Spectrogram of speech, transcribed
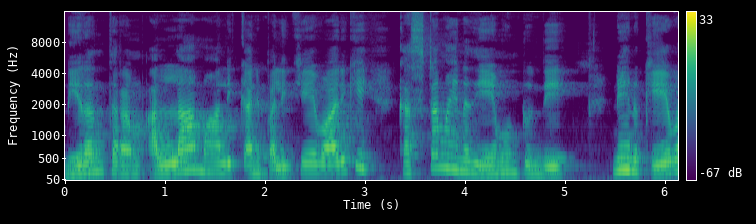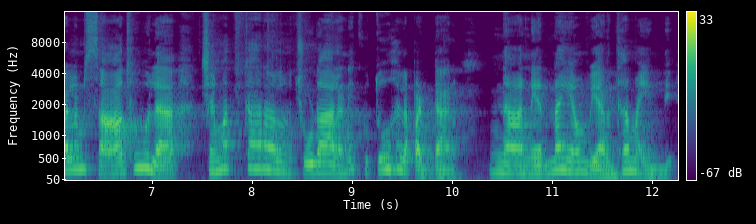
నిరంతరం అల్లా మాలిక్ అని పలికే వారికి కష్టమైనది ఏముంటుంది? నేను కేవలం సాధువుల చమత్కారాలను చూడాలని కుతూహలపడ్డాను. నా నిర్ణయం వ్యర్థమైంది.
